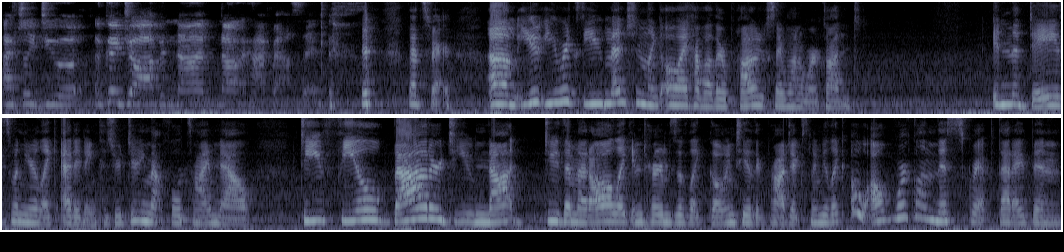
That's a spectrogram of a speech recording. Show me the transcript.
actually do a, a good job and not not half-ass it. That's fair. Um, you you were you mentioned like oh I have other projects I want to work on. In the days when you're like editing, because you're doing that full time now, do you feel bad or do you not do them at all? Like in terms of like going to other projects, maybe like oh I'll work on this script that I've been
